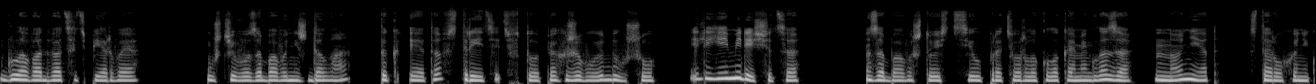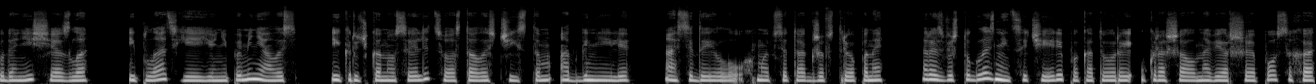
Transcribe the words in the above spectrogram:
Глава двадцать первая. Уж чего забава не ждала, так это встретить в топях живую душу. Или ей мерещится. Забава, что есть сил, протерла кулаками глаза. Но нет, старуха никуда не исчезла. И платье ее не поменялось. И крючконосое лицо осталось чистым от гнили. А седые лохмы все так же встрепаны. Разве что глазницы черепа, который украшал навершие посоха,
